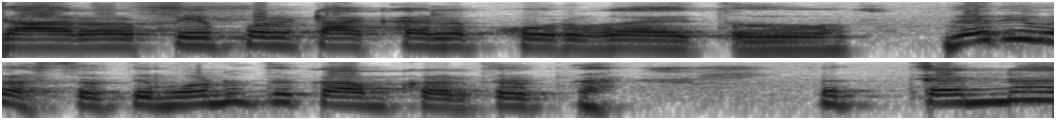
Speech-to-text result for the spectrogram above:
दारावर पेपर टाकायला पोरगा येतो गरीब असतात ते म्हणून तर काम करतात ना. मग त्यांना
